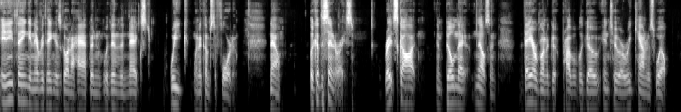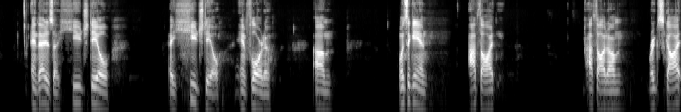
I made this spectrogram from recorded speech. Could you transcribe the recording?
anything and everything is going to happen within the next week when it comes to Florida. Now, look at the Senate race. Rick Scott and Bill Nelson they are going to go, probably go into a recount as well. And that is a huge deal, a huge deal in Florida. Um, once again, I thought, I thought, um, Rick Scott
